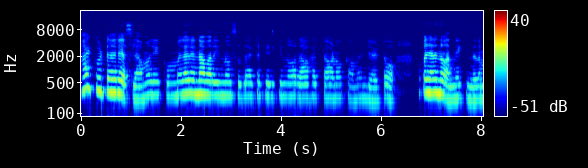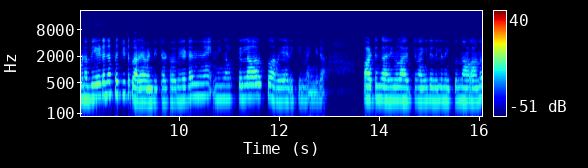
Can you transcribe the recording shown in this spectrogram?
ഹായ് കൂട്ടുകാരെ അസ്സാം വലൈക്കും എല്ലാവരും എന്നാ പറയുന്നു? സുഖമായിട്ടൊക്കെ ഇരിക്കുന്നോ? റാഹത്താണോ? കമന്റ് കേട്ടോ. അപ്പം ഞാനിന്ന് വന്നേക്കുന്നത് നമ്മുടെ വേടനെ പറ്റിയിട്ട് പറയാൻ വേണ്ടിയിട്ടാട്ടോ വേടനെ നിങ്ങൾക്ക് എല്ലാവർക്കും അറിയായിരിക്കും ഭയങ്കര പാട്ടും കാര്യങ്ങളായിട്ട് ഭയങ്കര ഇതിൽ നിൽക്കുന്ന ആളാണ്.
